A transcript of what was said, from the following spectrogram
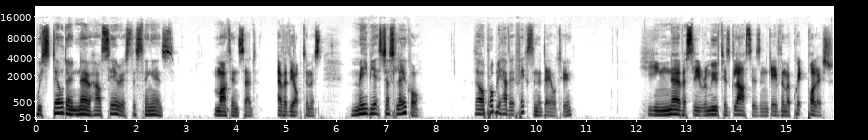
We still don't know how serious this thing is, Martin said, ever the optimist. Maybe it's just local. They'll probably have it fixed in a day or two. He nervously removed his glasses and gave them a quick polish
